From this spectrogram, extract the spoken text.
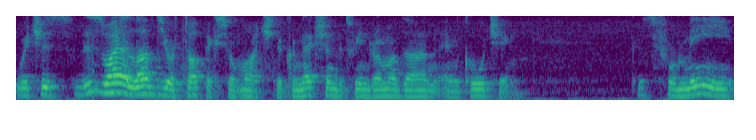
which is this is why I loved your topic so much the connection between Ramadan and coaching. Because for me,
